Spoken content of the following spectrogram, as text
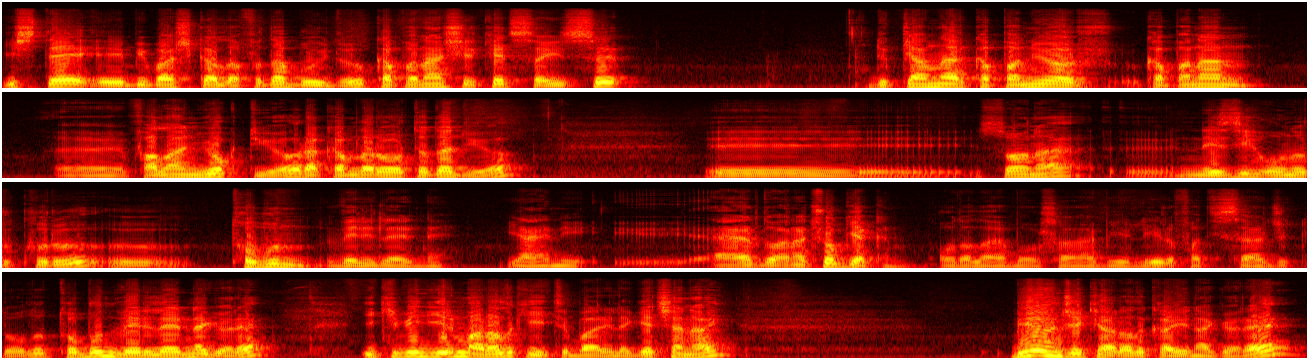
İşte e, bir başka lafı da buydu. Kapanan şirket sayısı dükkanlar kapanıyor, kapanan e, falan yok diyor. Rakamlar ortada diyor. E, sonra Nezih Onur Kuru TOB'un verilerini yani Erdoğan'a çok yakın Odalar Borsalar Birliği Rıfat Hisarcıklıoğlu TOB'un verilerine göre 2020 Aralık itibariyle geçen ay bir önceki Aralık ayına göre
